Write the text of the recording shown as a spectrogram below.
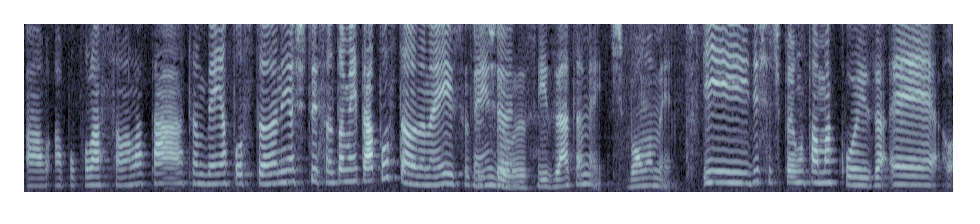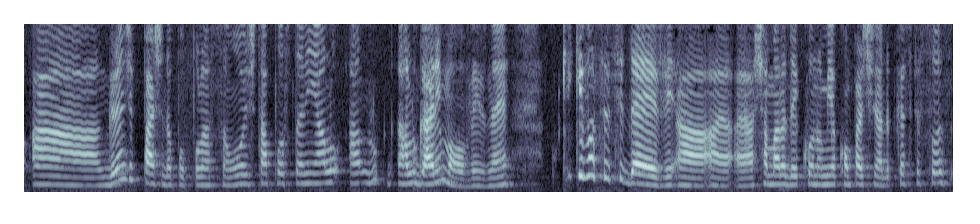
a, a população, ela está também apostando e a instituição também está apostando, não é isso, Sem Cristiane? dúvida, exatamente. Bom momento. E deixa eu te perguntar uma coisa. É, a grande parte da população hoje está apostando em alu, alu, alugar imóveis, né? O que, que você se deve à, à, chamada da economia compartilhada? Porque as pessoas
